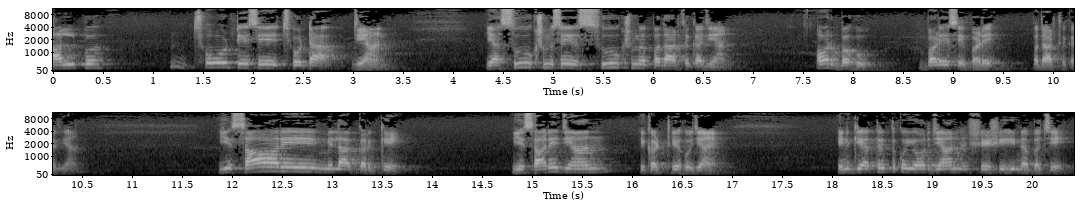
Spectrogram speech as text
अल्प, छोटे से छोटा ज्ञान, या सूक्ष्म से सूक्ष्म पदार्थ का ज्ञान, और बहु, बड़े से बड़े पदार्थ का ज्ञान। ये सारे मिला करके, ये सारे ज्ञान इकट्ठे हो जाएँ। इनके अतिरिक्त कोई और ज्ञान शेष ही न बचे।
